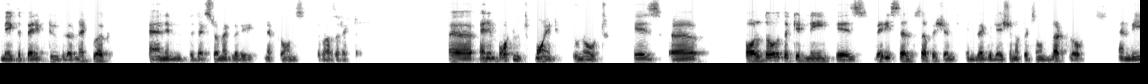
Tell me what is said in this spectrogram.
make the peritubular network, and in the juxtamedullary nephrons, the vasa recta. Uh, an important point to note is uh, although the kidney is very self-sufficient in regulation of its own blood flow, and we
